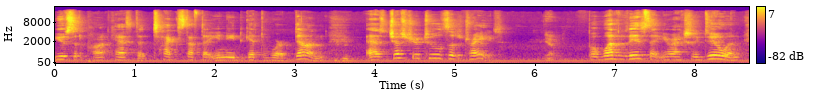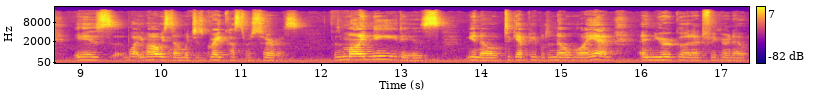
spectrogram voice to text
use of the podcast, the tech stuff that you need to get the work done, as just your tools of the trade. Yep. But what it is that you're actually doing is what you've always done, which is great customer service. Because my need is, you know, to get people to know who I am, and you're good at figuring out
